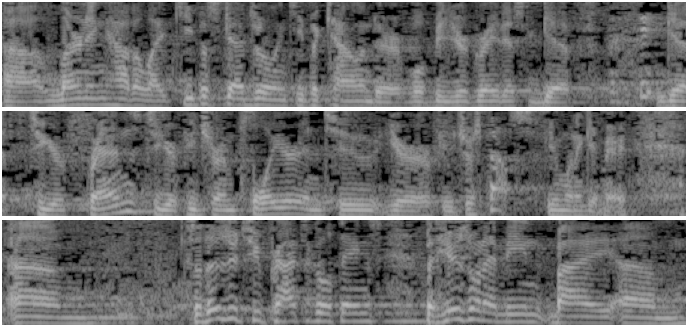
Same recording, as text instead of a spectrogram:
uh, learning how to like keep a schedule and keep a calendar will be your greatest gift. gift to your friends, to your future employer, and to your future spouse if you want to get married. Um, so those are two practical things. But here's what I mean by. Um,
